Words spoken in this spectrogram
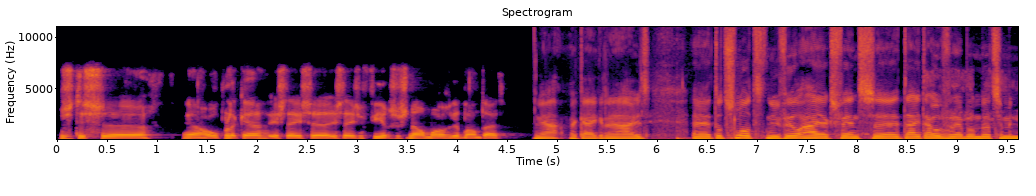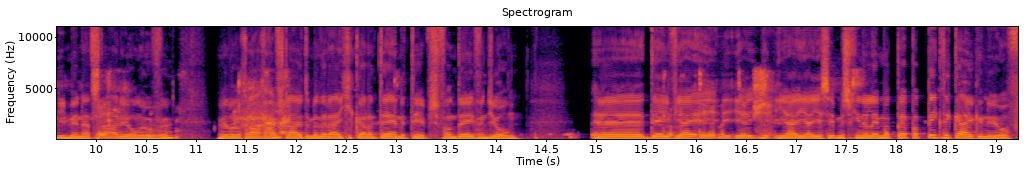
Dus het is, ja, hopelijk hè, is, deze, is deze virus zo snel mogelijk het land uit. Ja, we kijken ernaar uit. Tot slot, nu veel Ajax-fans tijd over hebben omdat ze niet meer naar het stadion hoeven, willen we graag afsluiten met een rijtje quarantainetips van Dave en John. Uh, Dave, jij, jij, jij, je zit misschien alleen maar Peppa Pig te kijken nu, of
